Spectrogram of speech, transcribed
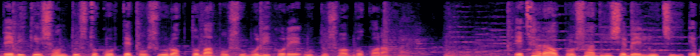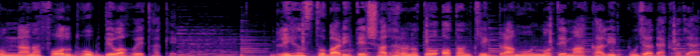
দেবীকে সন্তুষ্ট করতে পশু রক্ত বা পশু বলি করে উৎসর্গ করা হয়। এছাড়াও প্রসাদ হিসেবে লুচি এবং নানা ফল ভোগ দেওয়া হয়ে থাকে। গৃহস্থ বাড়িতে সাধারণত অতান্ত্রিক ব্রাহ্মণ মতে মা কালীর পূজা দেখা যায়।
